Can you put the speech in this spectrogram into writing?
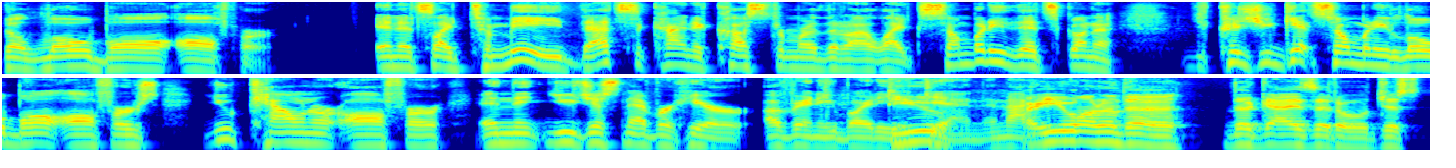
the low ball offer. And it's like to me, that's the kind of customer that I like. Somebody that's gonna because you get so many low ball offers, you counter offer, and then you just never hear of anybody you again. And I are you one of the the guys that will just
